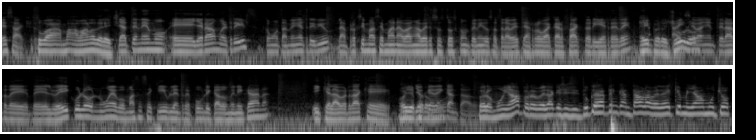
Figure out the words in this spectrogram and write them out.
Exacto. tú vas a, ma- a mano derecha. Ya tenemos, eh, ya grabamos el Reels, como también el review. La próxima semana van a ver esos dos contenidos a través de arroba Car Factory RD. Ey, pero Ahí chulo. se van a enterar de- del vehículo nuevo, más asequible en República Dominicana. Y que la verdad que Oye, yo quedé muy- encantado. Pero muy, ah, pero es verdad que si tú quedaste encantado, la verdad es que me llama mucho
